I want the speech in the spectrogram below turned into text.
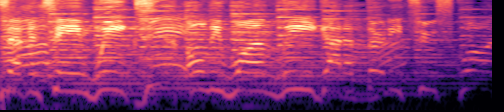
17 weeks, only one league out of 32 squads.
